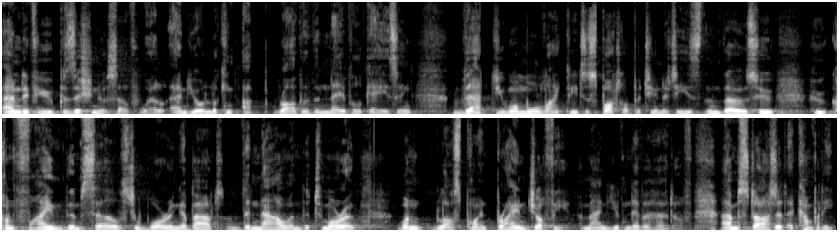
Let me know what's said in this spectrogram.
And if you position yourself well and you're looking up rather than navel gazing, that you are more likely to spot opportunities than those who, who confine themselves to worrying about the now and the tomorrow. One last point Brian Joffe, a man you've never heard of, um, started a company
